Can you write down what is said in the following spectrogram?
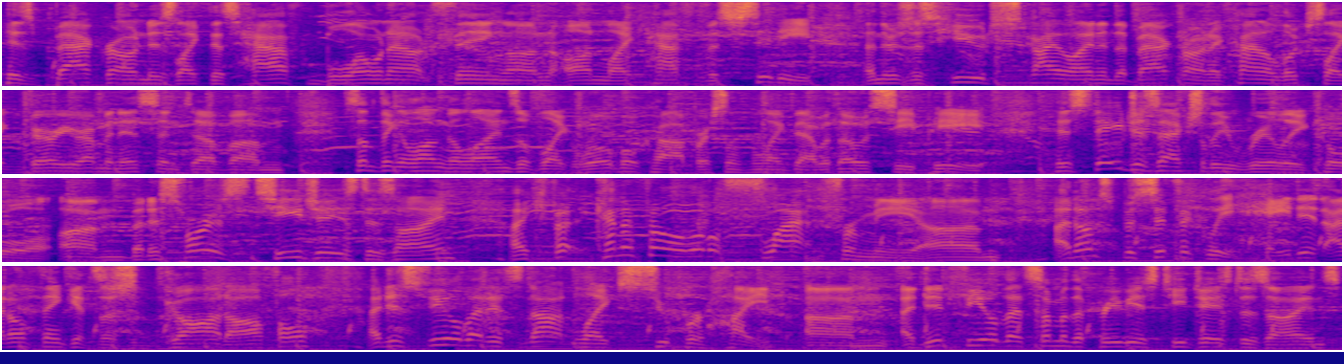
his background is like this half blown out thing on on like half of a city, and there's this huge skyline in the background. It kind of looks like very reminiscent of um, something along the lines of like RoboCop or something like that with OCP. His stage is actually really cool, um, but as far as TJ's design, I kind of fell a little flat for me. Um, I don't specifically hate it. I don't think it's just god awful. I just feel that it's not like super hype. Um, I did feel that some of the previous TJ's designs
